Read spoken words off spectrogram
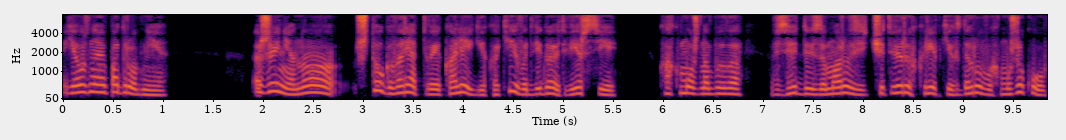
Я узнаю подробнее. Женя, но что говорят твои коллеги? Какие выдвигают версии? Как можно было взять да и заморозить четверых крепких здоровых мужиков?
